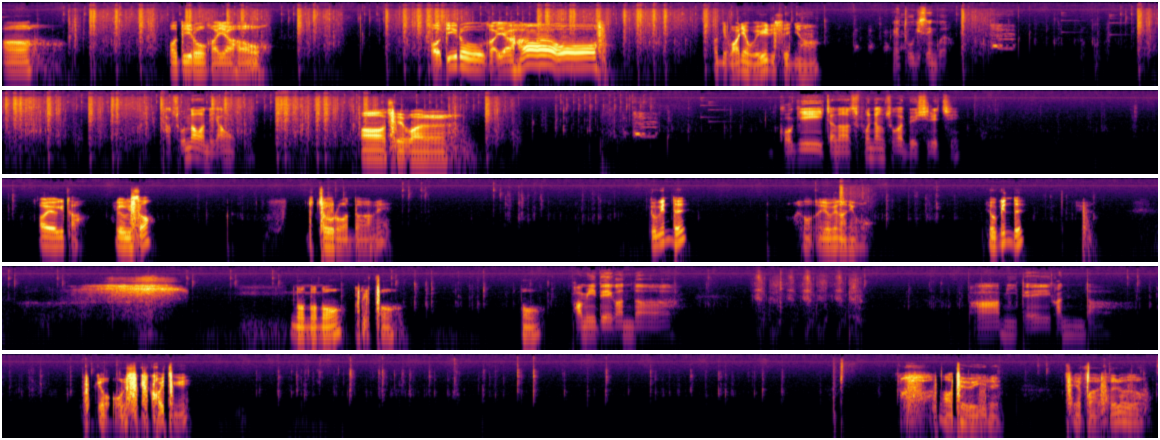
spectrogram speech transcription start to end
아, 어디로 가야 하오? 어디로 가야 하오? 아니, 마녀 왜 이리 세냐? 그냥 독이 센 거야. 닭 존나 많네 양 없고. 아, 제발. 거기 있잖아 스폰 장소가 몇 시랬지? 아, 여기다. 여기 있어? 이쪽으로 간 다음에. 여긴데? 어, 여긴 아니고. 여긴데? 노노노 크리퍼 어 밤이 돼간다. 밤이 돼 간다. 새끼 어, 이 새끼 카이팅해? 아, 나한테 왜 이래? 제발 살려줘.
